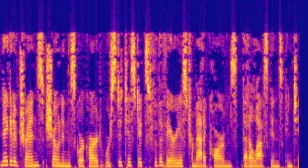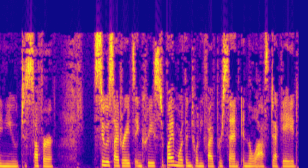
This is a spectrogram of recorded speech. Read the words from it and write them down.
Negative trends shown in the scorecard were statistics for the various traumatic harms that Alaskans continue to suffer. Suicide rates increased by more than 25% in the last decade,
